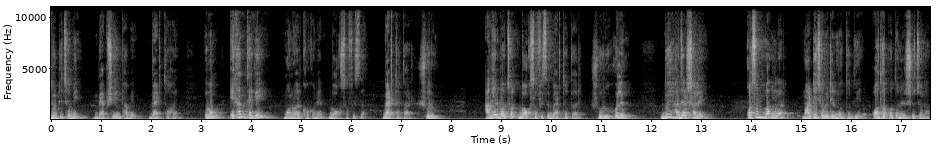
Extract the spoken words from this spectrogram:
দুটি ছবি ব্যবসায়িকভাবে ব্যর্থ হয় এবং এখান থেকেই মনোয়ার খোকনের বক্স অফিসে ব্যর্থতার শুরু। আগের বছর বক্স অফিসে ব্যর্থতার শুরু হলেও দুই হাজার সালে কসম বাংলার মাটি ছবিটির মধ্য দিয়ে অধপতনের সূচনা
